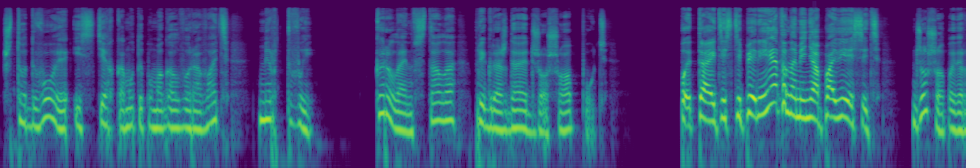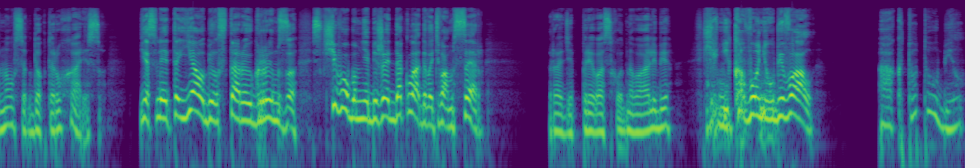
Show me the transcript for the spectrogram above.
что двое из тех, кому ты помогал воровать, мертвы». Кэролайн встала, преграждая Джошуа путь. «Пытаетесь теперь и это на меня повесить?» Джошуа повернулся к доктору Харрису. «Если это я убил старую Грымзу, с чего бы мне бежать докладывать вам, сэр?» «Ради превосходного алиби «Я никого не убивал!» «А кто-то убил».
